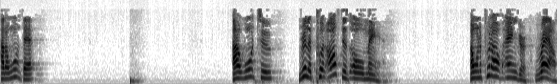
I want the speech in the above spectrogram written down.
I don't want that. I want to really put off this old man. I want to put off anger, wrath,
